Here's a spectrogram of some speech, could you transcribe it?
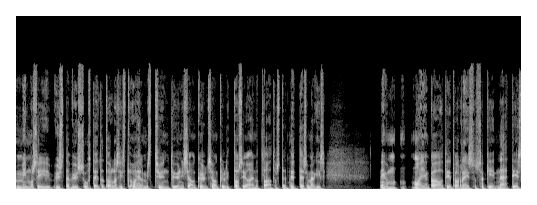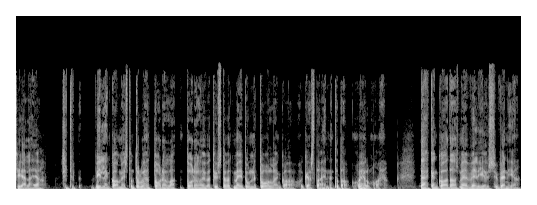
millaisia ystävyyssuhteita tuollaisista ohjelmista syntyy, niin se on kyllä, se on kyllä tosi ainutlaatuista. Että nyt esimerkiksi niin kuin Maijan kanssa oltiin tuolla reissussakin, nähtiin siellä ja sitten Villen kanssa meistä on tullut ihan todella, todella hyvät ystävät. Me ei tunnettu ollenkaan oikeastaan ennen tota ohjelmaa. Ja Tähkän kanssa taas meidän veljeys syveni ja,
